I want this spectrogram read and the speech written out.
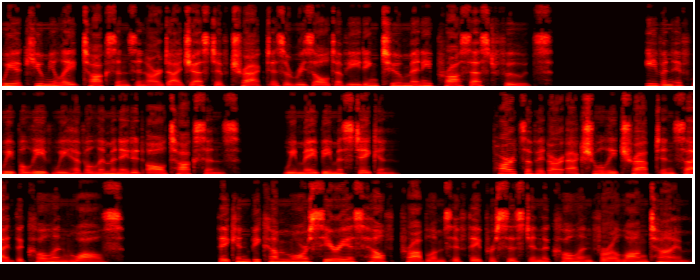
We accumulate toxins in our digestive tract as a result of eating too many processed foods. Even if we believe we have eliminated all toxins, we may be mistaken. Parts of it are actually trapped inside the colon walls. They can become more serious health problems if they persist in the colon for a long time.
